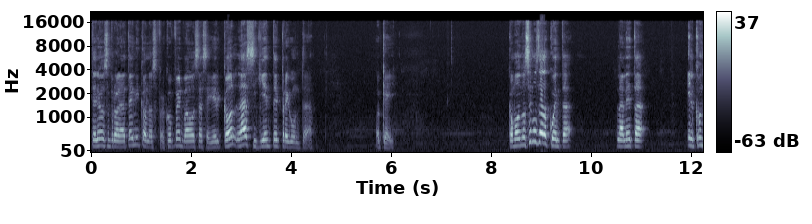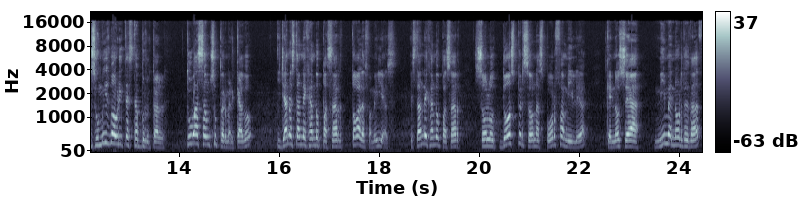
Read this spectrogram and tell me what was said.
tenemos un problema técnico, no se preocupen, vamos a seguir con la siguiente pregunta. Ok. Como nos hemos dado cuenta, la neta, el consumismo ahorita está brutal. Tú vas a un supermercado y ya no están dejando pasar todas las familias. Están dejando pasar solo dos personas por familia que no sea ni menor de edad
